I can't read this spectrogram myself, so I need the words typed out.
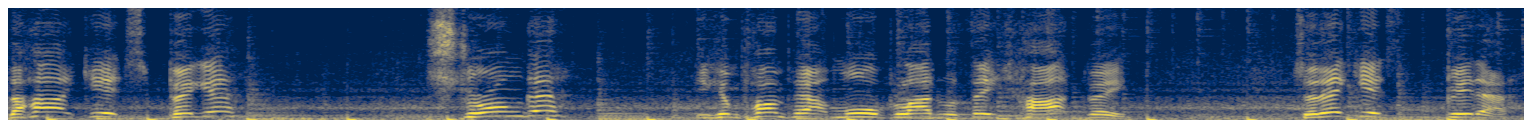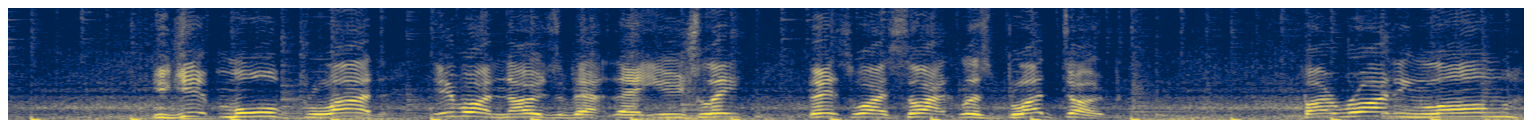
The heart gets bigger, stronger. You can pump out more blood with each heartbeat. So that gets better. You get more blood. Everyone knows about that usually. That's why cyclists blood dope. But riding long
